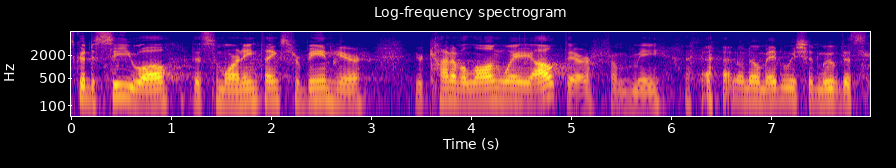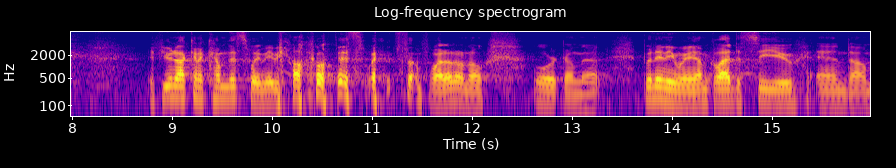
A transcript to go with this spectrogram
it's good to see you all this morning. Thanks for being here. You're kind of a long way out there from me. I don't know, maybe we should move this. If you're not going to come this way, maybe I'll go this way at some point. I don't know. We'll work on that. But anyway, I'm glad to see you and um,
